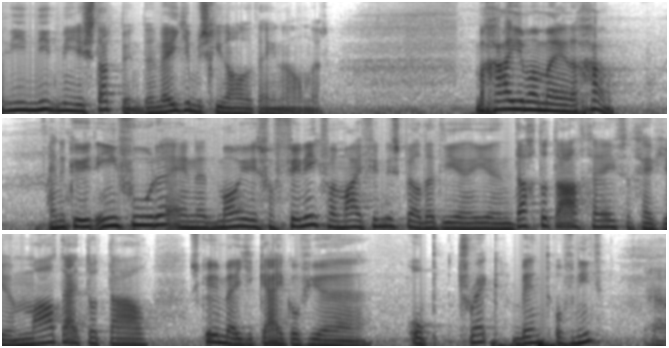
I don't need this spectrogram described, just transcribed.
niet, niet meer je startpunt. Dan weet je misschien al het een en ander. Maar ga je maar mee aan de gang. En dan kun je het invoeren. En het mooie is van vind ik, van MyFitnessPal... dat hij je je een dagtotaal geeft. Dan geef je een maaltijdtotaal. Dus kun je een beetje kijken of je op track bent of niet. Ja.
